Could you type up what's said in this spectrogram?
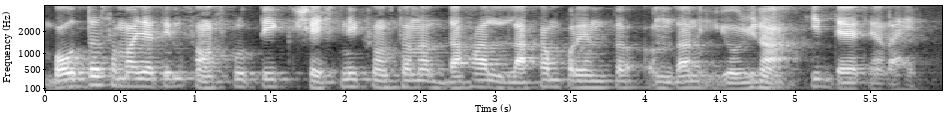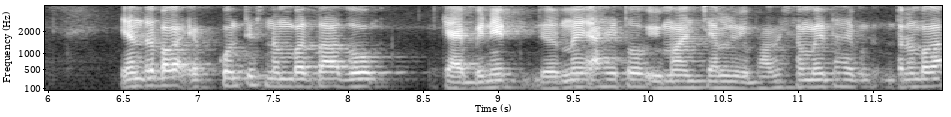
बौद्ध समाजातील सांस्कृतिक शैक्षणिक संस्थांना दहा लाखांपर्यंत अनुदान योजना ही देण्यात येणार आहे. यानंतर बघा एकोणतीस नंबरचा जो कॅबिनेट निर्णय आहे तो विमानचालन विभागाशी संबंधित आहे. मित्रांनो बघा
